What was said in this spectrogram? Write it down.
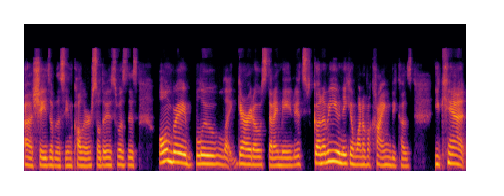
uh, shades of the same color. So this was this ombre blue like Gyarados that I made. It's gonna be unique and one of a kind because you can't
